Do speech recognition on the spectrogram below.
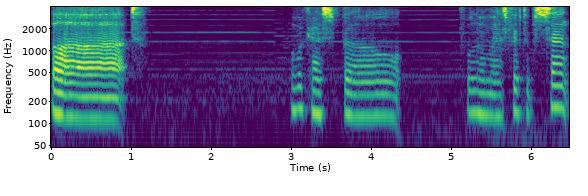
But... What kind of spell? Cooldown minus 50%.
